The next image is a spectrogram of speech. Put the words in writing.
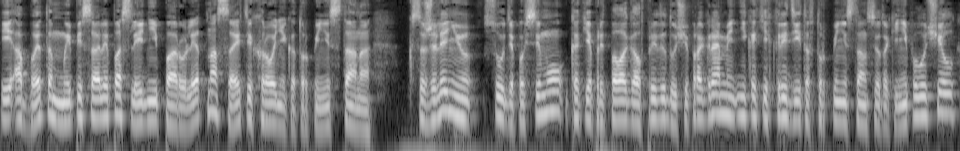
и об этом мы писали последние пару лет на сайте Хроника Туркменистана – к сожалению, судя по всему, как я предполагал в предыдущей программе, никаких кредитов Туркменистан все-таки не получил,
